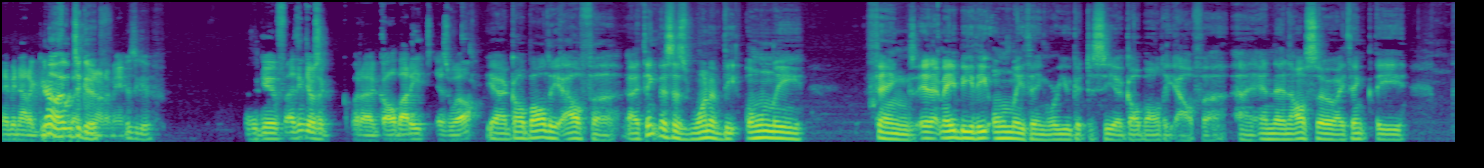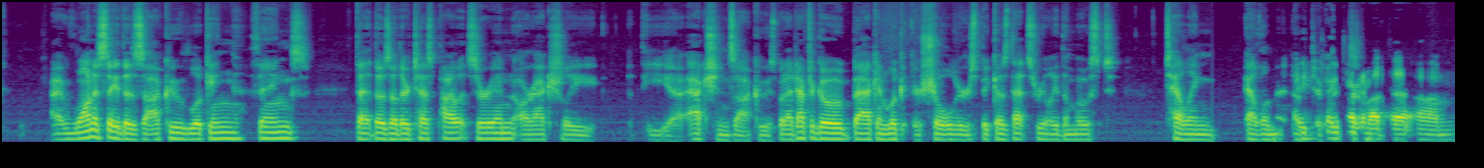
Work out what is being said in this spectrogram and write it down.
Maybe not a Gouf. No, it was a but you Gouf. know what I mean? It was a Gouf. It was a Gouf. I think there was a what a Galbaldy as well. yeah Galbaldy alpha i think this is one of the only things it may be the only thing where you get to see a Galbaldy alpha uh, and then also i think the i want to say the zaku looking things that those other test pilots are in are actually the uh, action zakus but i'd have to go back and look at their shoulders because that's really the most telling element Are of you, are you talking about the um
